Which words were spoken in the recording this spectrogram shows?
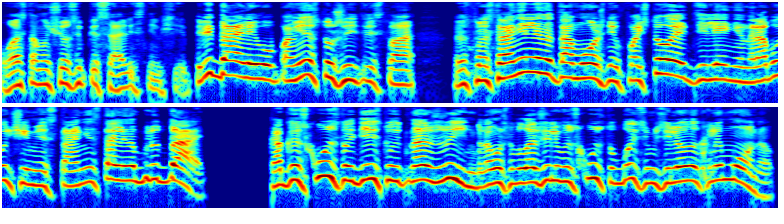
У вас там еще записались не все. Передали его по месту жительства, распространили на таможне, в почтовое отделение, на рабочие места. Они стали наблюдать как искусство действует на жизнь, потому что вложили в искусство восемь зеленых лимонов.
